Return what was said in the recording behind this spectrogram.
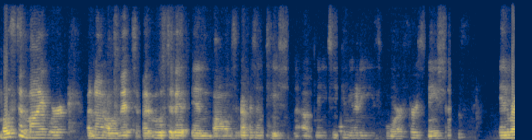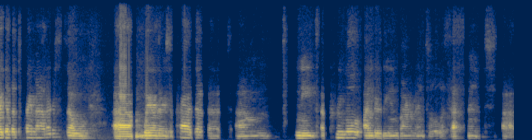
most of my work, but not all of it, but most of it involves representation of Métis communities or First Nations in regulatory matters. So um, where there's a project that um, needs approval under the environmental assessment uh,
